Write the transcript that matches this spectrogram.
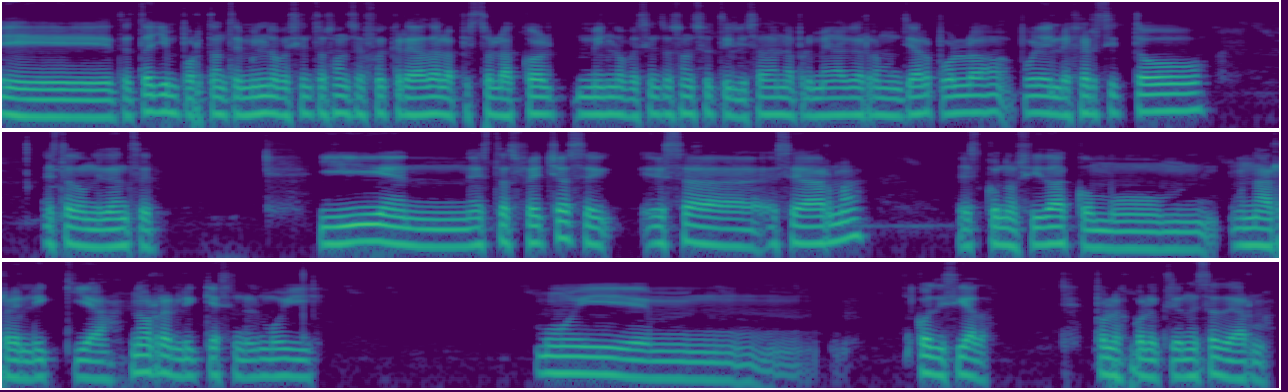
Eh, detalle importante, en 1911 fue creada la pistola Colt 1911 utilizada en la Primera Guerra Mundial por, por el ejército estadounidense. Y en estas fechas esa, ese arma es conocida como mm, una reliquia, no reliquia, sino es muy, muy em, codiciada por los coleccionistas de armas.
